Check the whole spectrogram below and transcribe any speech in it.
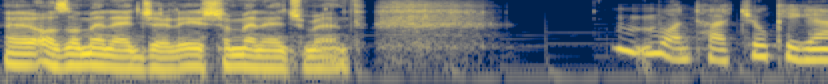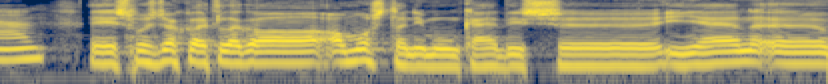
az a menedzselés, a menedzsment. Mondhatjuk, igen. És most gyakorlatilag a, a mostani munkád is uh, ilyen, uh,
